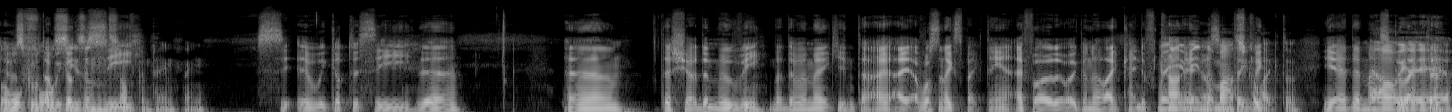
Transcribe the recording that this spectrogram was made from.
it was cool that we got to see, self-contained thing. see uh, we got to see the um the show the movie that they were making that I, I wasn't expecting it. I thought they were gonna like kind of Wait, you mean the mask something. Like, collector? yeah, the mask Oh, yeah, collector. yeah, yeah.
